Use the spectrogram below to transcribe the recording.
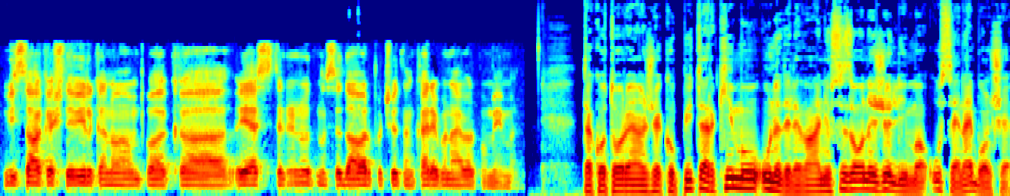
Visoka številka, no, ampak uh, jaz trenutno se dobro počutim, kar je pa najbolj pomembno. Tako torej Anže Kopitar, ki mu v nadaljevanju sezone želimo vse najboljše.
